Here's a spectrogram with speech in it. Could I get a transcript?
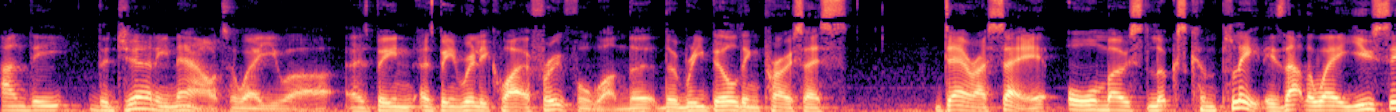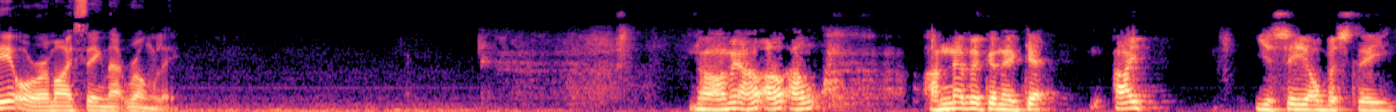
And the the journey now to where you are has been has been really quite a fruitful one. The the rebuilding process, dare I say it, almost looks complete. Is that the way you see it, or am I seeing that wrongly? No, I mean, I'll, I'm never going to get. I, you see, obviously,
